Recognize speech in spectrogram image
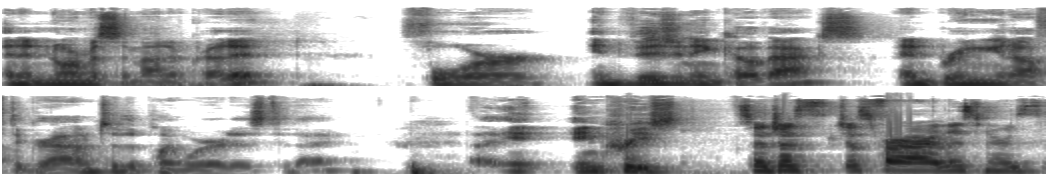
an enormous amount of credit for envisioning COVAX and bringing it off the ground to the point where it is today. Uh, increased. So just just for our listeners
